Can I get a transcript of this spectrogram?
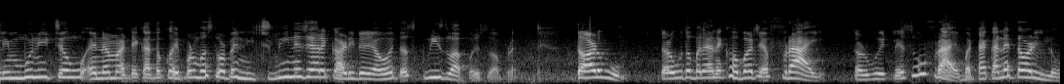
લીંબુ નીચવવું, એના માટે કાં તો કંઈ પણ વસ્તુ આપણે નીચવીને જ્યારે કાઢી રહ્યા હોય તો સ્ક્વીઝ વાપરીશું આપણે. તળવું. તળવું તો બધાને ખબર છે ફ્રાય તળવું એટલે શું? ફ્રાય બટાકાને તળી લો.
